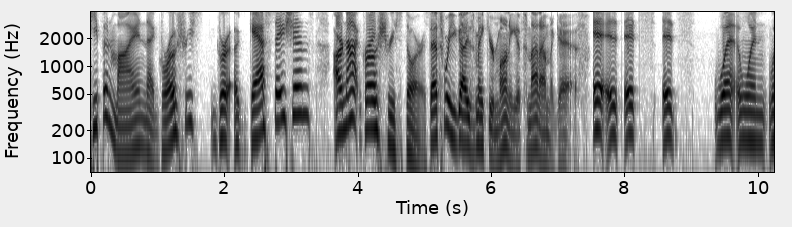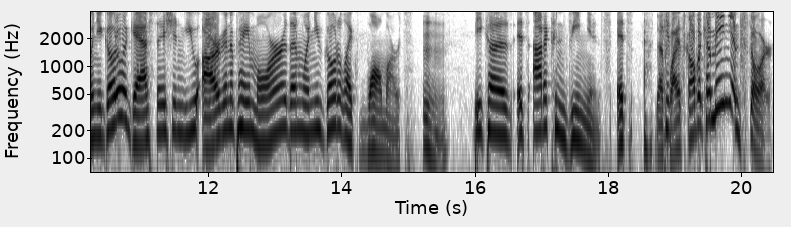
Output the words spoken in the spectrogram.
keep in mind that grocery gro- uh, gas stations are not grocery stores. That's where you guys make your money. It's not on the gas. it, it it's it's when when when you go to a gas station, you are gonna pay more than when you go to like Walmart. Mm-hmm. Because it's out of convenience. It's That's con- why it's called a convenience store.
